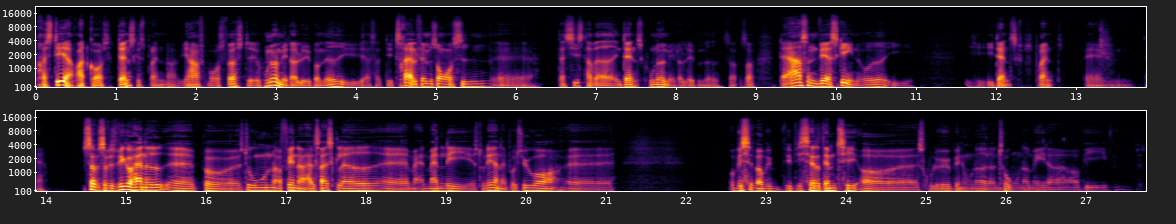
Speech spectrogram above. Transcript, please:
præsterer ret godt, danske sprinter. Vi har haft vores første 100 meter løber med, i, altså det er 93 år siden, øh, der sidst har været en dansk 100 meter løber med. Så, så der er sådan ved at ske noget i, i, i dansk sprint. Øh, ja. Så, så hvis vi går herned øh, på stuen og finder 50 glade øh, mandlige studerende på 20 år, øh, og vi, og vi, vi, vi sætter dem til at øh, skulle løbe en 100 eller en 200 meter, og vi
